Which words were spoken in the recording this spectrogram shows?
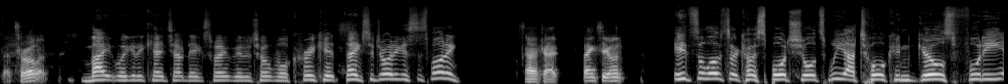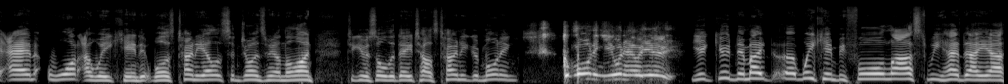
That's right. Mate, we're going to catch up next week. We're going to talk more cricket. Thanks for joining us this morning. Okay. Thanks, Ewan. It's the Limestone Coast Sports Shorts. We are talking girls footy, and what a weekend it was. Tony Ellison joins me on the line to give us all the details. Tony, good morning. Good morning, Ewan. How are you? Yeah, good. Now, mate, uh, weekend before last, we had a uh,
